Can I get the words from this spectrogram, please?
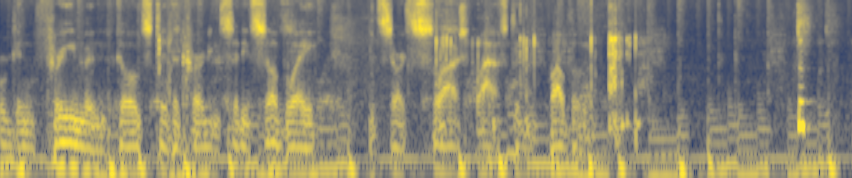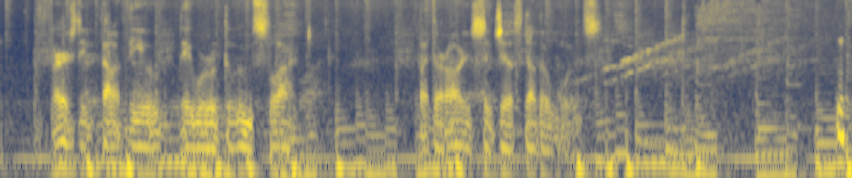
Morgan Freeman goes to the Kearney City subway and starts slash blasting bubbly. First, they thought they, they were a glue slot, but their eyes suggest other ones.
